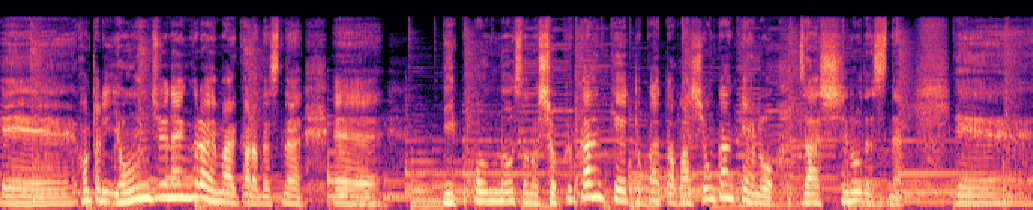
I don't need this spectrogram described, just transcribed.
えー、本当に40年ぐらい前からですね、えー、日本のその食関係とかあとはファッション関係の雑誌のですね、えー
